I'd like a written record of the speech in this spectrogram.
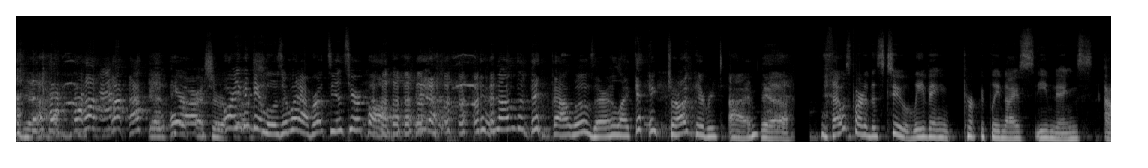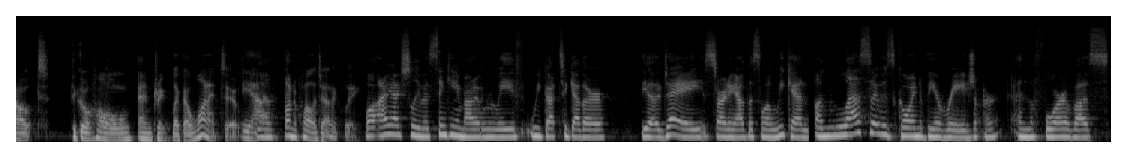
Yeah. peer pressure. Or you can be a loser, whatever. It's, it's your call. yeah. And I'm the big fat loser, like getting drunk every time. Yeah. That was part of this too, leaving perfectly nice evenings out to go home and drink like I wanted to. Yeah. Unapologetically. Well, I actually was thinking about it when we we got together the other day, starting out this long weekend. Unless it was going to be a rager, and the four of us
